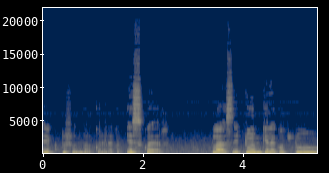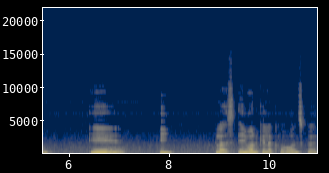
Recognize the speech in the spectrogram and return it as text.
একটু সুন্দর করে লেখো। এ স্কোয়ার প্লাস এই টু এমকে লেখো। টু এ প্লাস এই ওয়ানকে লেখো ওয়ান স্কোয়ার।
